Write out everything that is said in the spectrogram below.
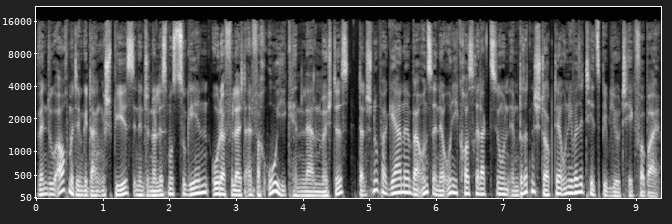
Wenn du auch mit dem Gedanken spielst, in den Journalismus zu gehen oder vielleicht einfach UHI kennenlernen möchtest, dann schnupper gerne bei uns in der Unicross-Redaktion im dritten Stock der Universitätsbibliothek vorbei.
